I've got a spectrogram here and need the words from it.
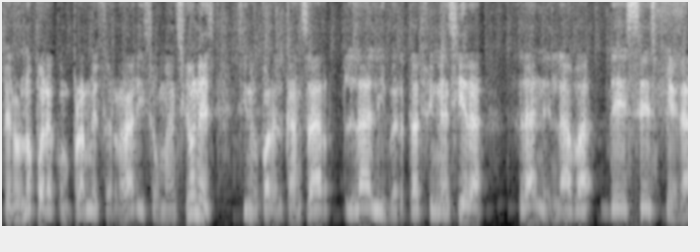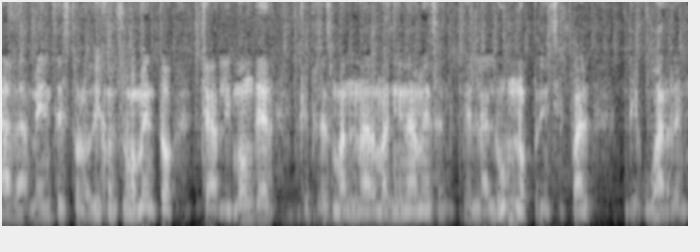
pero no para comprarme Ferraris o mansiones, sino para alcanzar la libertad financiera la anhelaba desesperadamente. Esto lo dijo en su momento Charlie Munger, que pues es nada más ni nada menos el, alumno principal de Warren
